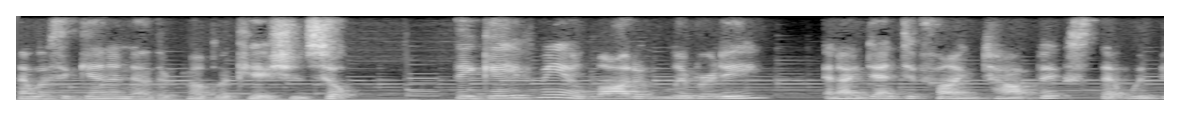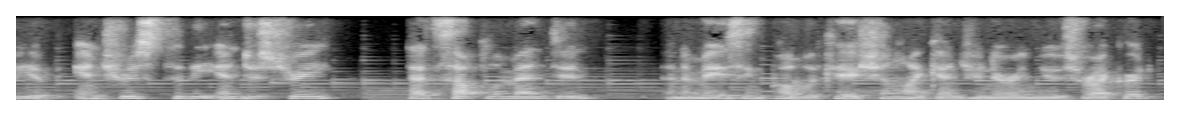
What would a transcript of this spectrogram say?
That was again another publication. So they gave me a lot of liberty in identifying topics that would be of interest to the industry that supplemented an amazing publication like Engineering News Record.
